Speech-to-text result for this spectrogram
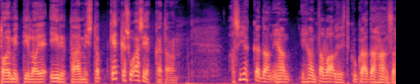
toimitilojen irtaamisto. Ketkä sun asiakkaita on? Asiakkaita on ihan, ihan tavallisesti kuka tahansa,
